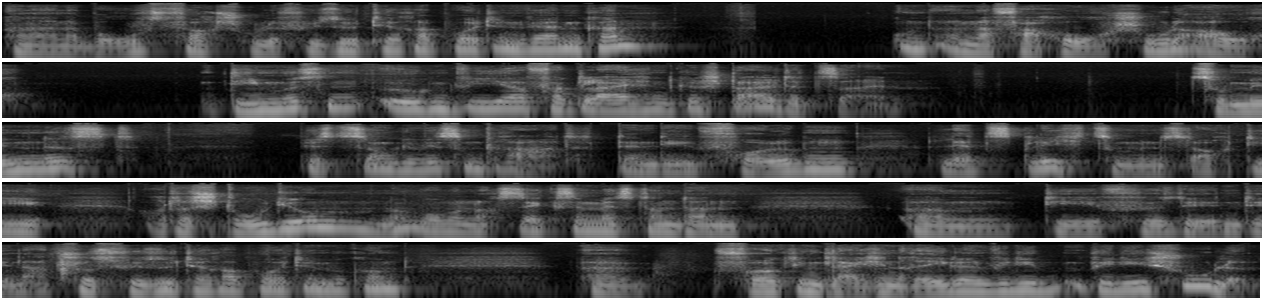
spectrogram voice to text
an einer Berufsfachschule Physiotherapeutin werden kann und an der Fachhochschule auch. Die müssen irgendwie ja vergleichend gestaltet sein. Zumindest bis zu einem gewissen Grad. Denn die folgen letztlich, zumindest auch, die, auch das Studium, ne, wo man nach sechs Semestern dann ähm, die für den, den Abschluss Physiotherapeutin bekommt, äh, folgt den gleichen Regeln wie die, wie die Schule.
